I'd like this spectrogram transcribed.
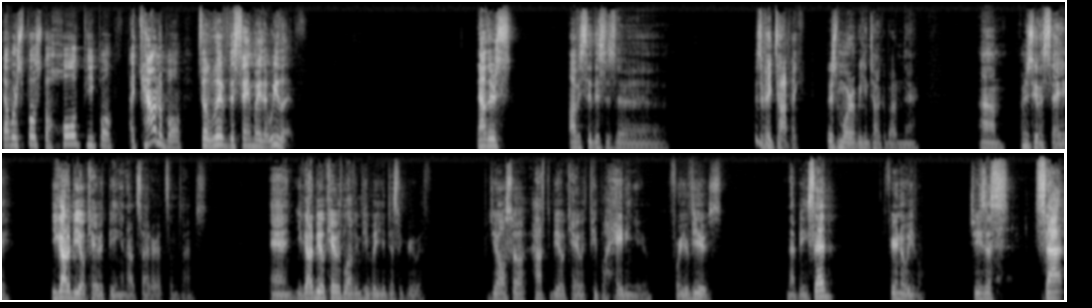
that we're supposed to hold people accountable to live the same way that we live. Now, there's obviously this is a this is a big topic. There's more we can talk about in there. Um, I'm just gonna say, you got to be okay with being an outsider at sometimes, and you got to be okay with loving people you disagree with. But you also have to be okay with people hating you for your views. And that being said, fear no evil. Jesus sat,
